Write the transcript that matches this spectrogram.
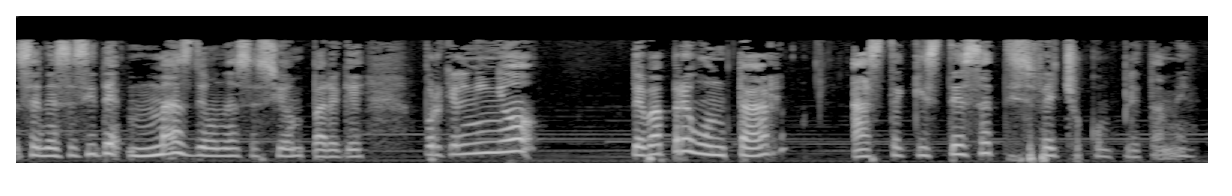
se necesite más de una sesión para que porque el niño te va a preguntar hasta que esté satisfecho completamente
